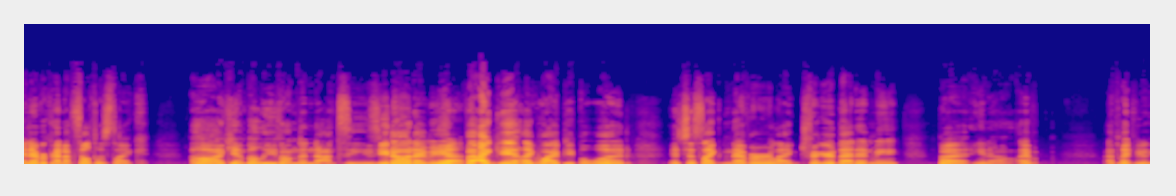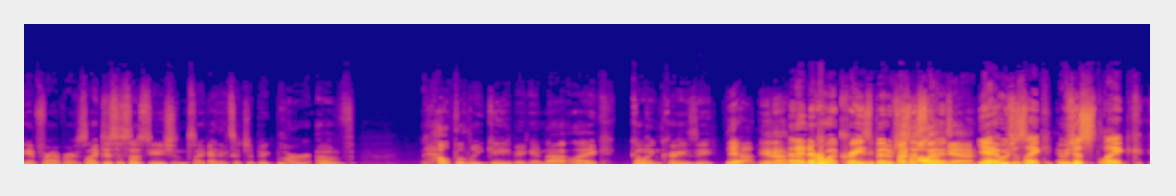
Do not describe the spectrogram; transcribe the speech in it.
I never kind of felt as like, oh, I can't believe I'm the Nazis. You know what I mean? Yeah. But I get like why people would. It's just like never like triggered that in me. But you know, I've I played video games forever. So like disassociation's like I think such a big part of healthily gaming and not like going crazy. yeah. You know? And I never went crazy, but it was just, just saying- always yeah. Yeah, it was just like it was just like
